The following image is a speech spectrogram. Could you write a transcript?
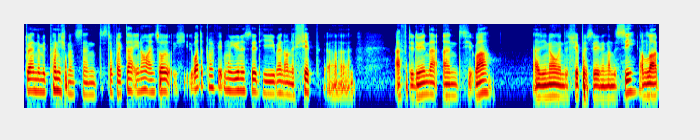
threatened them with punishments and stuff like that, you know. And so, he, what the Prophet Yunus did, he went on a ship. Uh, after doing that. And well, as you know, when the ship was sailing on the sea, Allah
